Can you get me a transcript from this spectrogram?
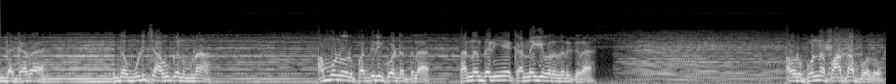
இந்த கதை இந்த முடிச்சு அவுக்கணும்னா அம்மன் ஒரு பத்தினி கோட்டத்துல தன்னந்தனியே கண்ணகி வரது இருக்கிற. அவர் பொண்ணை பார்த்தா போதும்.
